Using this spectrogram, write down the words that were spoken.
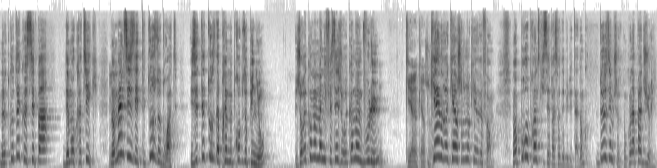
mais de l'autre côté que c'est pas démocratique. Donc même s'ils étaient tous de droite, ils étaient tous d'après mes propres opinions, j'aurais quand même manifesté, j'aurais quand même voulu Qui est un, qui est un qu'il y, ait un- changement, qu'il y ait une réforme. Donc pour reprendre ce qui s'est passé au début de l'État. Donc deuxième chose, donc on n'a pas de jury.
